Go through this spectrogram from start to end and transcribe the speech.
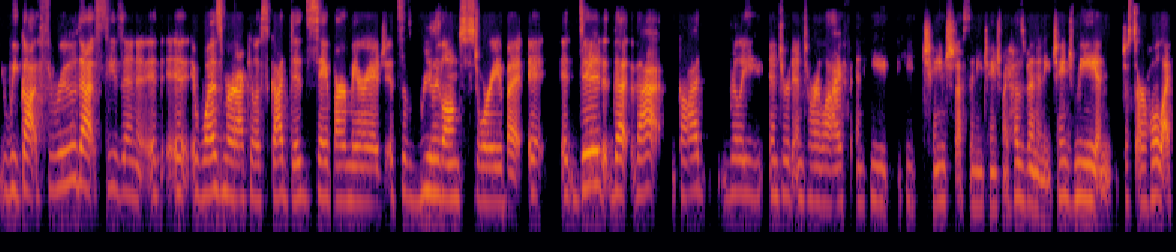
we got through that season. It, it, it was miraculous. God did save our marriage. It's a really long story but it it did that that god really entered into our life and he he changed us and he changed my husband and he changed me and just our whole life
